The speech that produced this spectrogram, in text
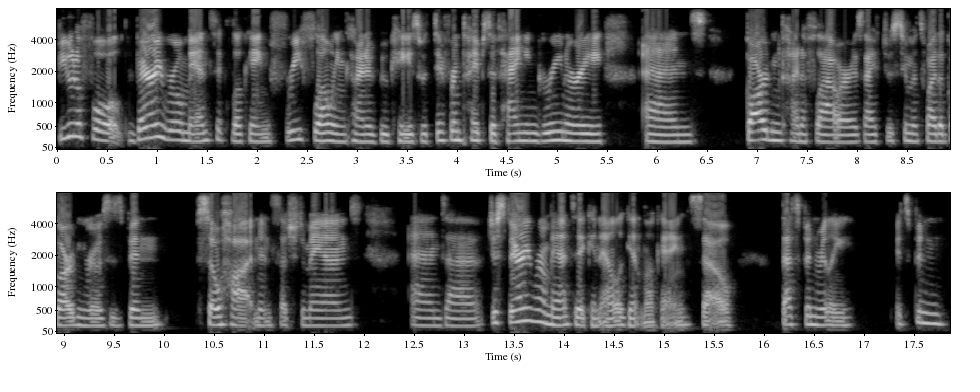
beautiful, very romantic looking, free flowing kind of bouquets with different types of hanging greenery and garden kind of flowers. I have to assume that's why the garden rose has been so hot and in such demand, and uh, just very romantic and elegant looking. So that's been really, it's been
